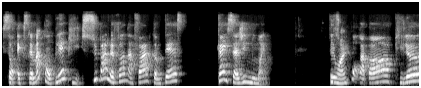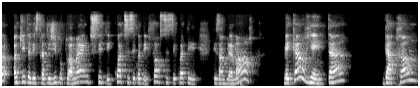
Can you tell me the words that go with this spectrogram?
qui sont extrêmement complets puis super le fun à faire comme test quand il s'agit de nous-mêmes. Tu ouais. ton rapport, puis là, OK, tu as des stratégies pour toi-même, tu sais t'es quoi, tu sais c'est quoi tes forces, tu sais c'est quoi tes, angles morts. Mais quand vient le temps d'apprendre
